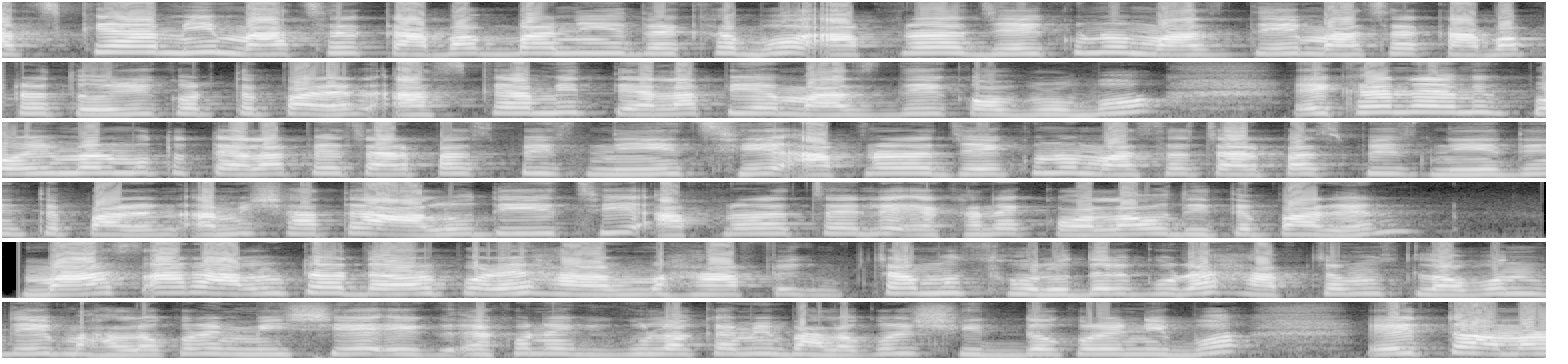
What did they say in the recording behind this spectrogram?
আজকে আমি মাছের কাবাব বানিয়ে দেখাবো। আপনারা যে কোনো মাছ দিয়ে মাছের কাবাবটা তৈরি করতে পারেন। আজকে আমি তেলাপিয়া মাছ দিয়ে করব। এখানে আমি পরিমাণ মতো তেলাপিয়া চার পাঁচ পিস নিয়েছি। আপনারা যে কোনো মাছের চার পাঁচ পিস নিয়ে দিতে পারেন। আমি সাথে আলু দিয়েছি। আপনারা চাইলে এখানে কলাও দিতে পারেন। মাছ আর আলুটা দেওয়ার পরে হাফ চামচ হলুদের গুঁড়া, হাফ চামচ লবণ দিয়ে ভালো করে মিশিয়ে এখন এগুলোকে আমি ভালো করে সিদ্ধ করে নিব। এই তো আমার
